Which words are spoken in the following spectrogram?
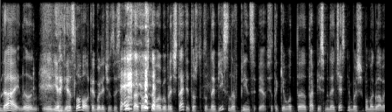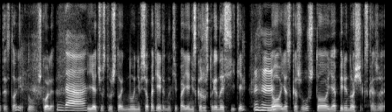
Да, ну, не, от слова алкоголя чувствую себя классно, а то, что я могу прочитать, и то, что тут написано, в принципе, все-таки вот э, та письменная часть мне больше помогла в этой истории, ну, в школе. Да. И я чувствую, что, ну, не все потеряно. Типа, я не скажу, что я носитель, но я скажу, что я переносчик, скажи,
